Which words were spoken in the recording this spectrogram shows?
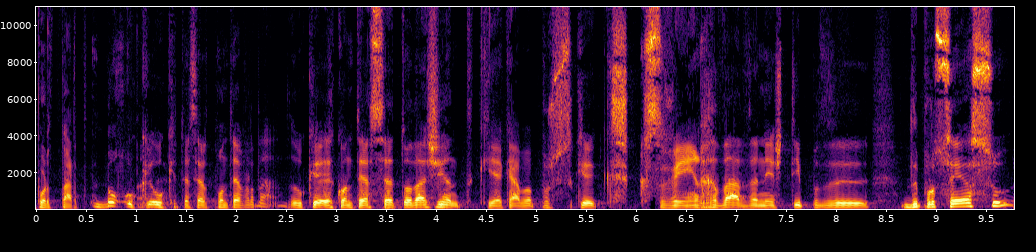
pôr de parte. Bom, o que, o que até certo ponto é verdade. O que acontece a toda a gente que acaba por se, que, que se- vê enredada neste tipo de, de processo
